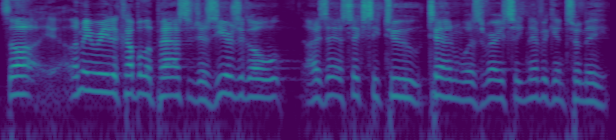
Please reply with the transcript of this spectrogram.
so, let me read a couple of passages. Years ago, Isaiah 62:10 was very significant to me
